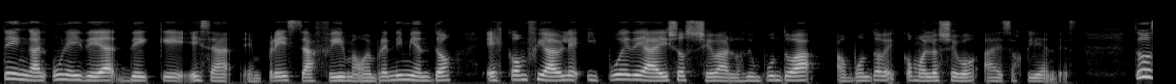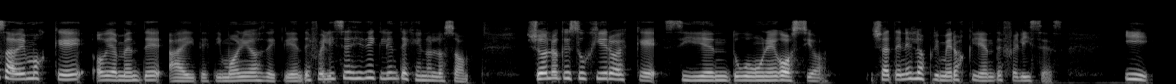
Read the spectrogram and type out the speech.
tengan una idea de que esa empresa, firma o emprendimiento es confiable y puede a ellos llevarlos de un punto A a un punto B como los llevó a esos clientes. Todos sabemos que obviamente hay testimonios de clientes felices y de clientes que no lo son. Yo lo que sugiero es que si en tu negocio ya tenés los primeros clientes felices y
